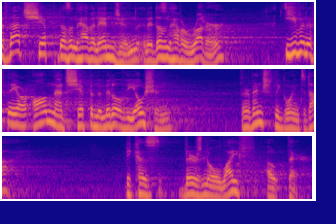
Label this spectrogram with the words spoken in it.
if that ship doesn't have an engine and it doesn't have a rudder, even if they are on that ship in the middle of the ocean, they're eventually going to die because there's no life out there.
